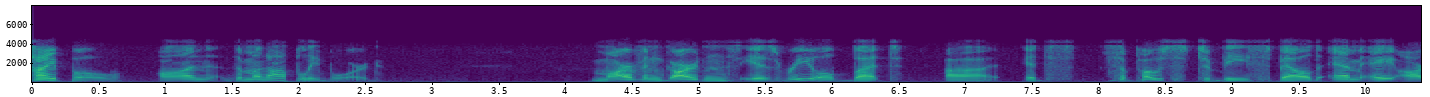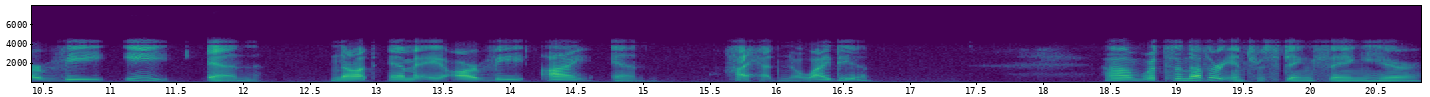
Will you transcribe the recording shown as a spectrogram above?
typo on the Monopoly board. Marvin Gardens is real, but uh, it's supposed to be spelled M A R V E N, not M A R V I N. I had no idea. Uh, what's another interesting thing here?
